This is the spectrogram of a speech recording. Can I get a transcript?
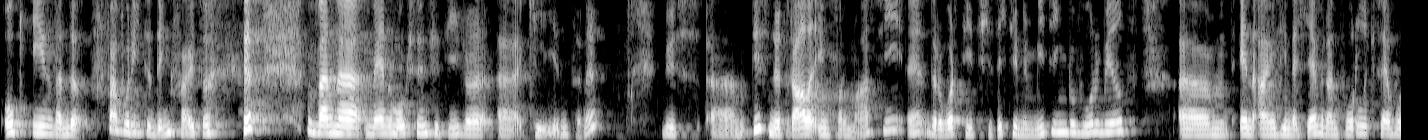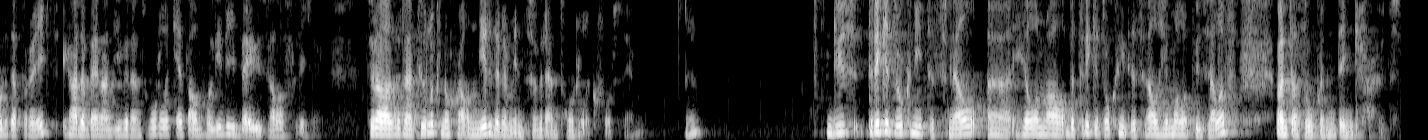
Ook een van de favoriete denkfouten van uh, mijn hoogsensitieve uh, cliënten. Hè. Dus um, het is neutrale informatie. Hè. Er wordt iets gezegd in een meeting bijvoorbeeld. Um, en aangezien dat jij verantwoordelijk bent voor dat project, gaat er bijna die verantwoordelijkheid al volledig bij jezelf liggen. Terwijl er natuurlijk nog wel meerdere mensen verantwoordelijk voor zijn. Hè. Dus trek het ook niet te snel uh, helemaal, betrek het ook niet te snel helemaal op jezelf, want dat is ook een denkfout.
